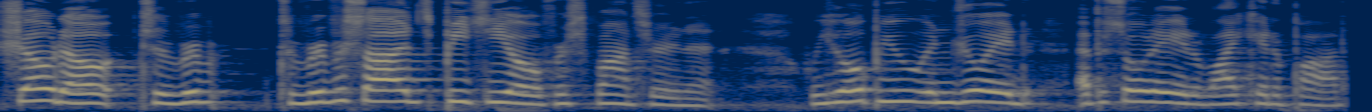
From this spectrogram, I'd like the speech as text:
Shout out to, to Riverside's PTO for sponsoring it. We hope you enjoyed episode 8 of iKidapod.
